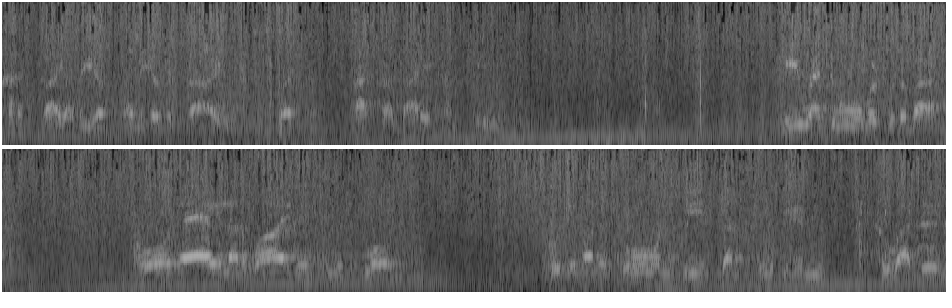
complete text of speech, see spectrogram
passed by on the, on the other side, but a Samaritan came. He went over to the man, poured oil and wine into his wound, put him on his own beast and took him to an inn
